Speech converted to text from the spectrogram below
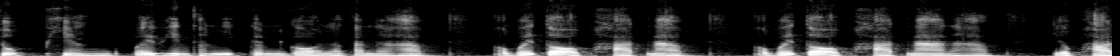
จบเพียงไว้เพียงเท่านี้กันก่อนแล้วกันนะครับ เอาไว้ต่อพาร์ทนะครับ เอาไว้ต่อพาร์ทหน้านะครับ เดี๋ยวพาร์ท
